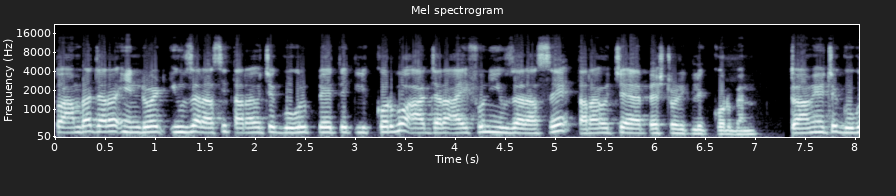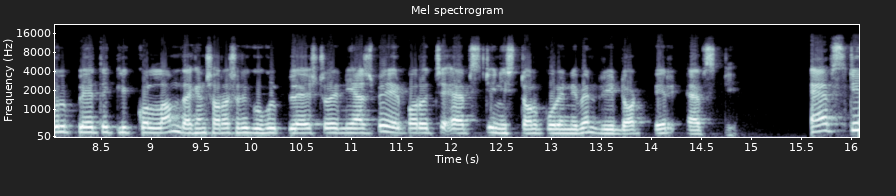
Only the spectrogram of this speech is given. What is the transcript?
তো আমরা যারা অ্যান্ড্রয়েড ইউজার আছি, তারা হচ্ছে গুগল প্লেতে ক্লিক করব। আর যারা আইফোন ইউজার আছে, তারা হচ্ছে অ্যাপ স্টোরে ক্লিক করবেন। তো আমি হচ্ছে গুগল প্লেতে ক্লিক করলাম। দেখেন সরাসরি গুগল প্লে স্টোরে নিয়ে আসবে। এরপর হচ্ছে অ্যাপসটি ইনস্টল করে নেবেন রি ডট পের অ্যাপসটি অ্যাপসটি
